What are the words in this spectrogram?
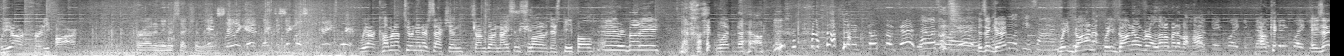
We are pretty far. We're at an intersection now. It's really good. Like the signal's pretty clear. We are coming up to an intersection, so I'm going nice and slow. There's people. Hey, everybody. Like, what the hell? It's still so good. That was hilarious. Is it good? With peace sign. We've gone we've gone over a little bit of a hump. getting flaky. Now Okay. it's getting flaky. Is it?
